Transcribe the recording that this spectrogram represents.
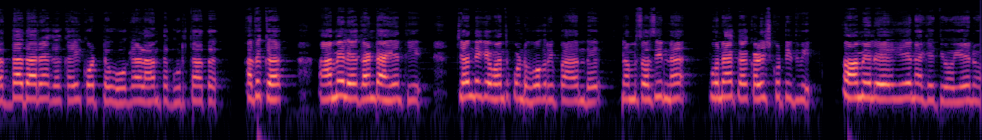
ಅರ್ಧ ದಾರ್ಯಾಗ ಕೈ ಕೊಟ್ಟು ಹೋಗ್ಯಾಳ ಅಂತ ಗುರ್ತಾತ. ಅದಕ್ಕ ಆಮೇಲೆ ಗಂಡ ಹೆಂಡತಿ, ಚಂದಿಗೆ ಹೊಂದ್ಕೊಂಡು ಹೋಗ್ರಿಪ್ಪ ಅಂದು ನಮ್ಮ ಸೊಸಿನ ಪುನಾಕ ಕಳಿಸ್ಕೊಟ್ಟಿದ್ವಿ. ಆಮೇಲೆ ಏನಾಗೈತಿಯೋ ಏನು,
